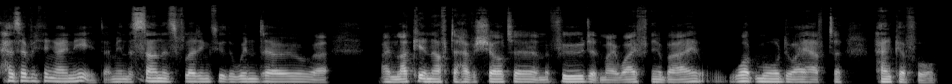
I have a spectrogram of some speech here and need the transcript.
has everything I need. I mean, the sun is flooding through the window. Uh, I'm lucky enough to have a shelter and a food and my wife nearby. What more do I have to hanker for?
